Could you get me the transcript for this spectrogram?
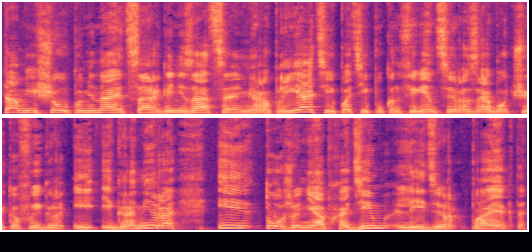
Там еще упоминается организация мероприятий по типу конференции разработчиков игр и Игромира. И тоже необходим лидер проекта.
